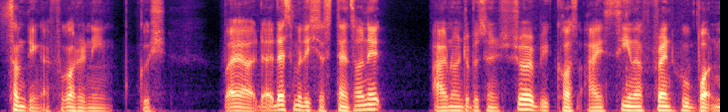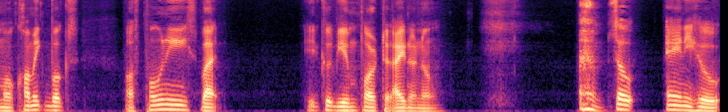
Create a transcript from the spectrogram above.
something, I forgot her name, Gush. But yeah, that, that's Malaysia's stance on it. I'm not 100% sure because I seen a friend who bought more comic books of ponies, but it could be imported. I don't know. so Anywho,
